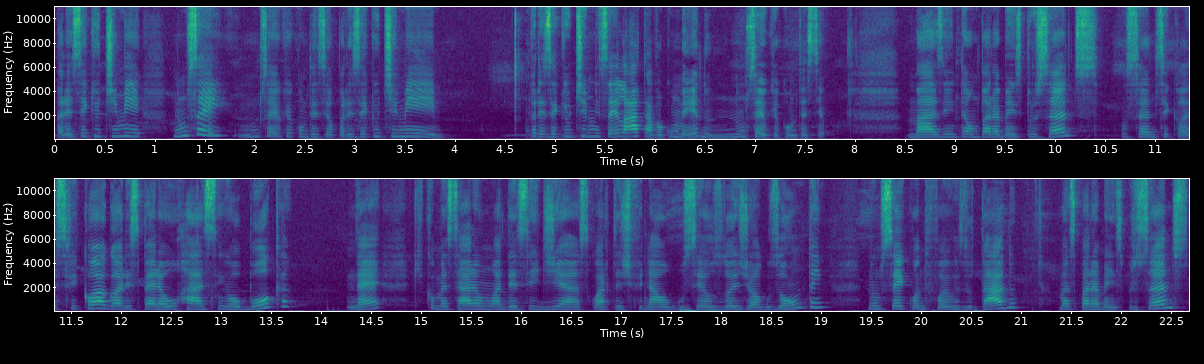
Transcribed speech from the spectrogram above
Parecia que o time. Não sei. Não sei o que aconteceu. Parecia que o time. Parecia que o time, sei lá, tava com medo. Não sei o que aconteceu. Mas então, parabéns pro Santos. O Santos se classificou. Agora espera o Racing ou Boca, né? Que começaram a decidir as quartas de final os seus dois jogos ontem. Não sei quando foi o resultado. Mas parabéns pro Santos.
